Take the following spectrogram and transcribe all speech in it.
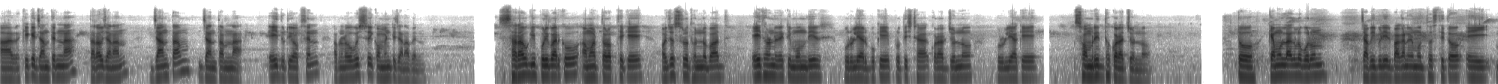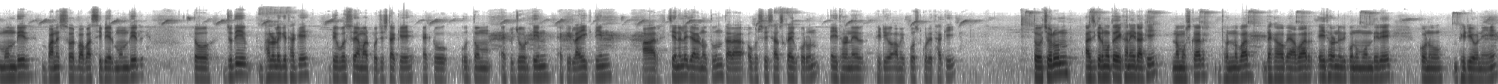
আর কে কে জানতেন না, তারাও জানান। জানতাম জানতাম না। এই দুটি অপশান আপনারা অবশ্যই কমেন্টে জানাবেন। সারাউগি পরিবারকেও আমার তরফ থেকে অজস্র ধন্যবাদ। এই ধরনের একটি মন্দির পুরুলিয়ার বুকে প্রতিষ্ঠা করার জন্য, পুরুলিয়াকে সমৃদ্ধ করার জন্য। তো কেমন লাগল বলুন? চাবিবিড়ির বাগানের মধ্যস্থিত এই মন্দির, বানেশ্বর বাবা শিবের মন্দির। তো যদি ভালো লেগে থাকে তো অবশ্যই আমার প্রচেষ্টাকে একটু উদ্যম একটু জোর দিন, একটি লাইক দিন। আর চ্যানেলে যারা নতুন, তারা অবশ্যই সাবস্ক্রাইব করুন। এই ধরনের ভিডিও আমি পোস্ট করে থাকি। তো চলুন আজকের মতো এখানেই রাখি। নমস্কার, ধন্যবাদ। দেখা হবে আবার এই ধরনের কোনো মন্দিরে কোনো ভিডিও নিয়ে।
